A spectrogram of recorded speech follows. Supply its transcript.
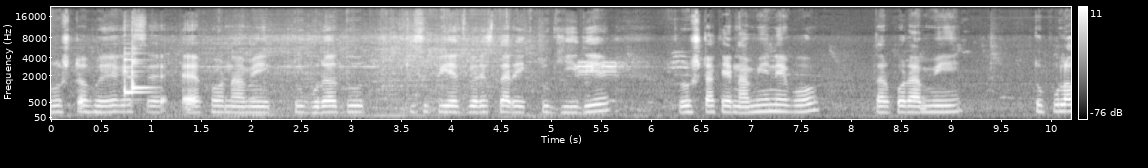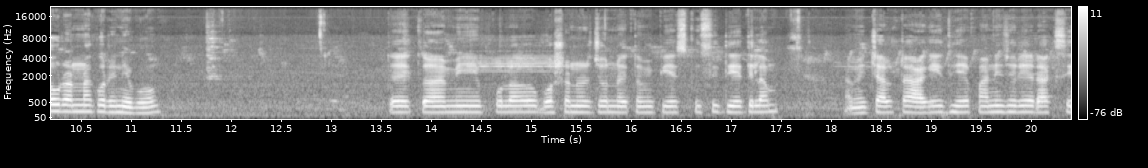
রোস্টটা হয়ে গেছে। এখন আমি একটু গুঁড়া দুধ, কিছু পেঁয়াজ বেরেস্তার, একটু ঘি দিয়ে রোস্টটাকে নামিয়ে নেব। তারপর আমি একটু পোলাও রান্না করে নেব। তো তো আমি পোলাও বসানোর জন্য তো আমি পেঁয়াজ কুচি দিয়ে দিলাম। আমি চালটা আগেই ধুয়ে পানি ঝরিয়ে রাখছি।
